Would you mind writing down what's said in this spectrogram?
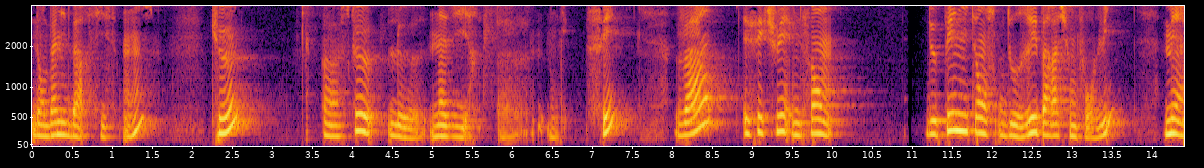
dans Bamidbar 6.11 que ce que le nazir euh, fait va effectuer une forme de pénitence ou de réparation pour lui, mais un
